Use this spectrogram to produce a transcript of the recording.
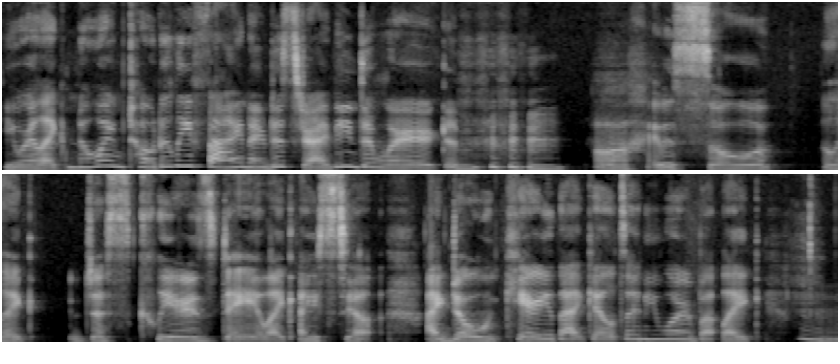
you were like, No, I'm totally fine. I'm just driving to work. And ugh, it was so like just clear as day. Like, I still, I don't carry that guilt anymore, but like, Hmm.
